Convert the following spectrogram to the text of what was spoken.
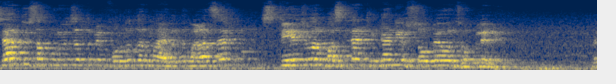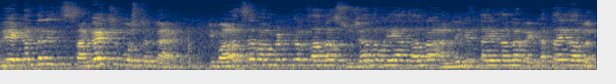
चार दिवसापूर्वीचा तुम्ही फोटो जर पाहिला तर बाळासाहेब स्टेजवर बसल्या ठिकाणी सोप्यावर झोपलेले. म्हणजे एकंदरीत सांगायची गोष्ट काय? की बाळासाहेब आंबेडकर झालं सुजात भैया झालं अंजलीताई झालं रेखाताई झालं.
